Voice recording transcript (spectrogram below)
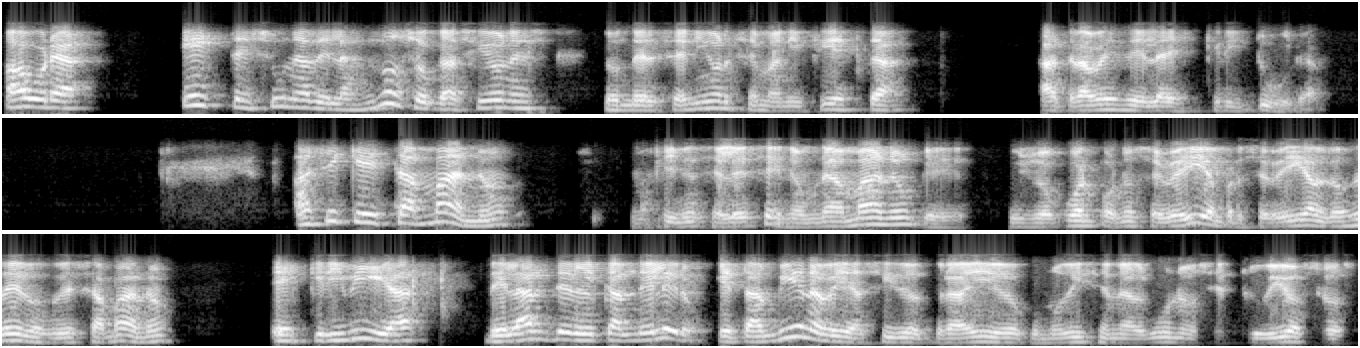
Ahora, esta es una de las dos ocasiones donde el Señor se manifiesta a través de la escritura. Así que esta mano, imagínense la escena, una mano que, cuyo cuerpo no se veía, pero se veían los dedos de esa mano, escribía delante del candelero, que también había sido traído, como dicen algunos estudiosos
